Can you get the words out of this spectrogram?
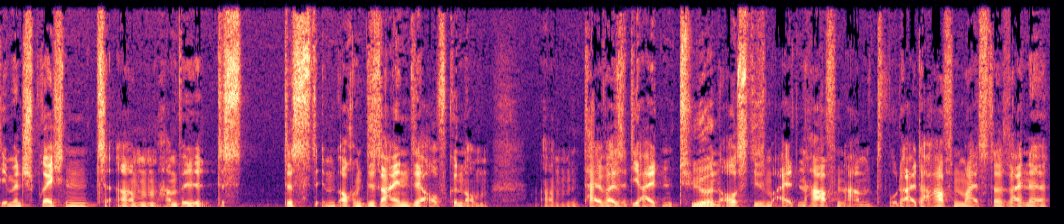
Dementsprechend ähm, haben wir das, das im, auch im Design sehr aufgenommen. Ähm, teilweise die alten Türen aus diesem alten Hafenamt, wo der alte Hafenmeister seine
